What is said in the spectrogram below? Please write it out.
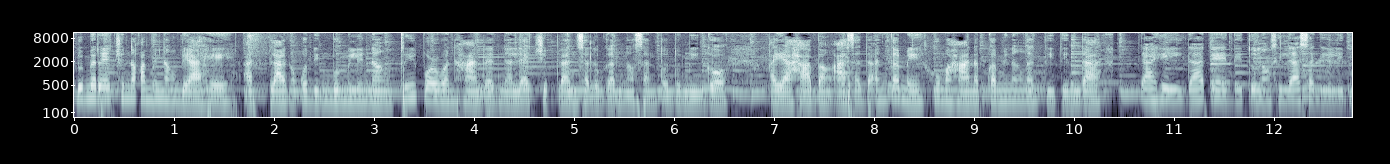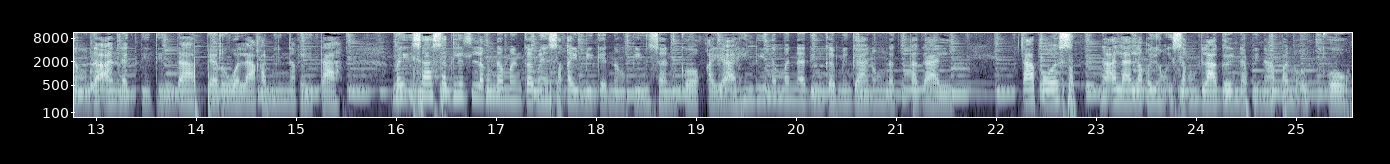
dumiretso na kami ng biyahe at plano ko ding bumili ng 3 for 100 na leche plan sa lugar ng Santo Domingo. Kaya habang asa daan kami, humahanap kami ng nagtitinda. Dahil dati dito lang sila sa gilid ng daan nagtitinda pero wala kaming nakita. May isasaglit lang naman kami sa kaibigan ng pinsan ko kaya hindi naman na din kami ganong nagtagal. Tapos, naalala ko yung isang vlogger na pinapanood ko.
